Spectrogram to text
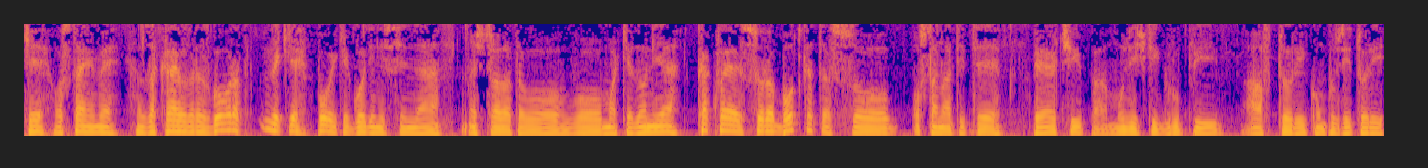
ќе оставиме за крај од разговорот. Веќе повеќе години си на естрадата во, во Македонија. Каква е соработката со останатите пејачи, па музички групи, автори, композитори,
